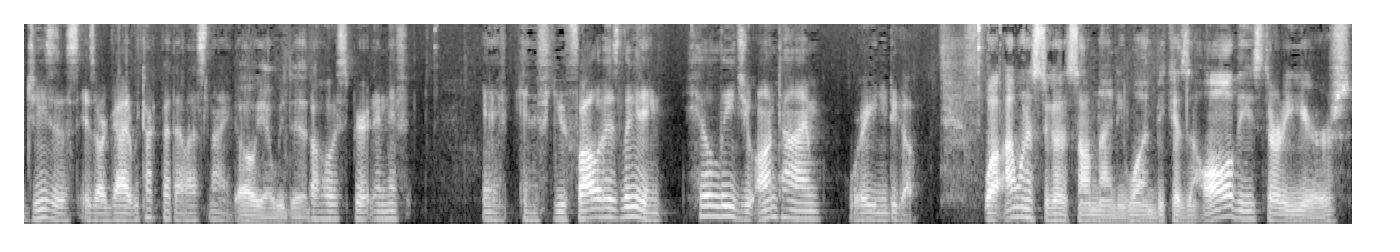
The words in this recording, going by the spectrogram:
Jesus is our guide. We talked about that last night. Oh, yeah, we did. The Holy Spirit. And if, and if, and if you follow His leading, He'll lead you on time where you need to go. Well, I want us to go to Psalm 91 because in all these 30 years,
